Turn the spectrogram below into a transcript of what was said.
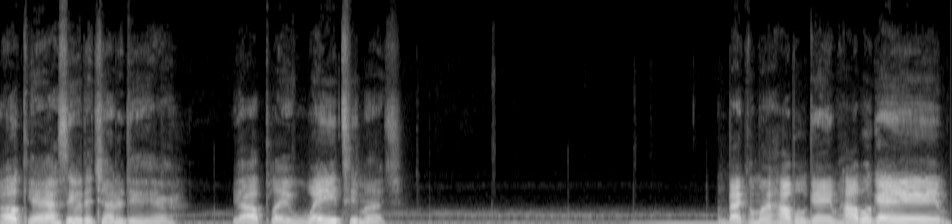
Okay, I see what they're trying to do here. Y'all play way too much. I'm back on my hobble game. Hobble game.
